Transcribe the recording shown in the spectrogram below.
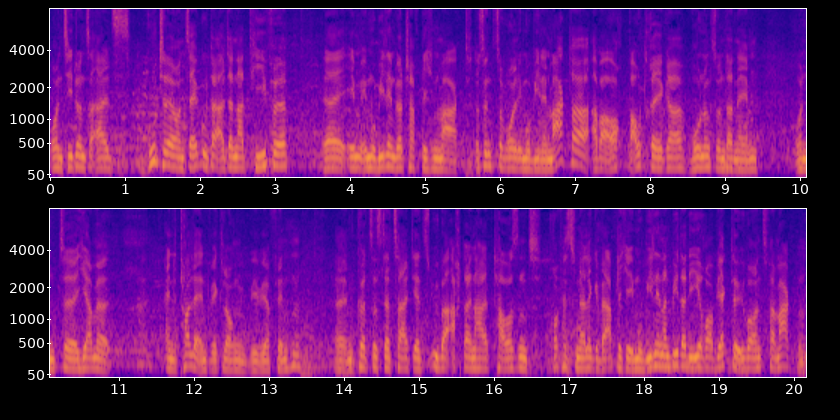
und sieht uns als gute und sehr gute Alternative äh, im immobilienwirtschaftlichen Markt. Das sind sowohl Immobilienmakler, aber auch Bauträger, Wohnungsunternehmen. Und äh, hier haben wir eine tolle Entwicklung, wie wir finden. Äh, in kürzester Zeit jetzt über 8.500 professionelle gewerbliche Immobilienanbieter, die ihre Objekte über uns vermarkten.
